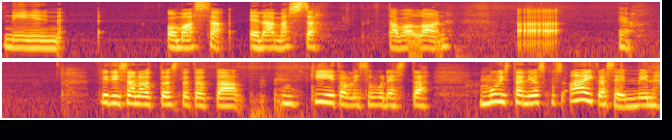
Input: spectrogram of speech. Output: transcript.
niin omassa elämässä tavallaan. Ää. Piti sanoa tuosta tota, kiitollisuudesta. Muistan joskus aikaisemmin,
